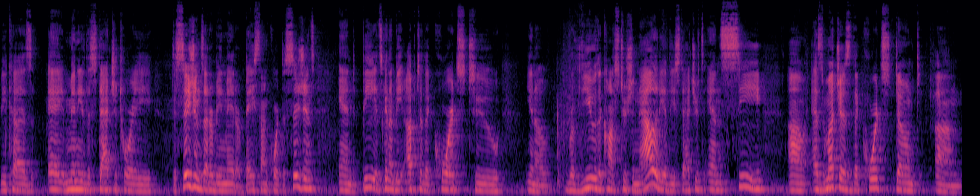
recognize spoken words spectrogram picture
because a many of the statutory decisions that are being made are based on court decisions, and b it's going to be up to the courts to you know review the constitutionality of these statutes and C, um, as much as the courts don't um,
